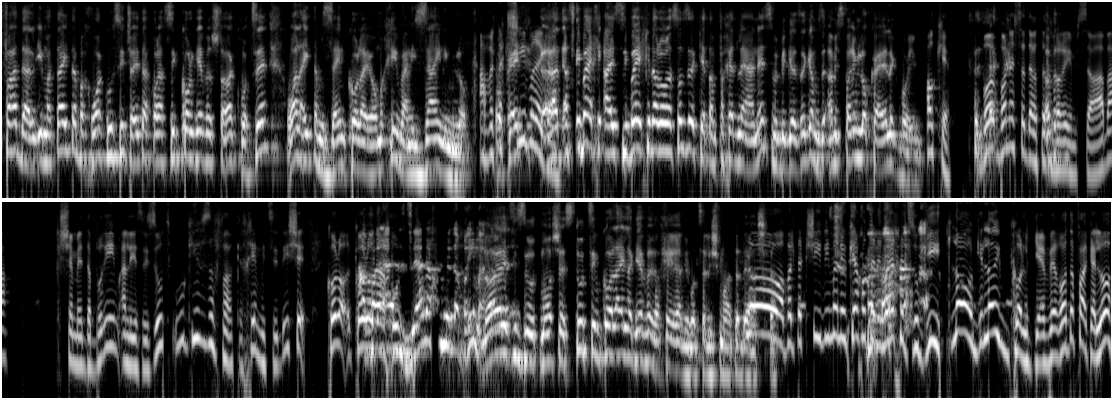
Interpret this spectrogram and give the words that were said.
תפאדל, אם אתה היית בחורה כוסית שהיית יכול להשיג כל גבר שאתה רק רוצה, וואלה, היית מזיין כל היום, אחי, ואני זין אם לא. אבל אוקיי? תקשיב רגע. הסיבה, הסיבה היחידה לא לעשות זה כי אתה מפחד להיאנס, ובגלל זה גם זה- המספרים לא כאלה גבוהים. אוקיי, בוא, בוא נסדר את הדברים, סבבה? כשמדברים על יזיזות, who gives a fuck, אחי, מצידי שכל כל עוד אבל אנחנו... על זה אנחנו מדברים. לא היה זיזות, משה, סטוצים כל לילה גבר אחר, אני רוצה לשמוע את הדעה שלך. לא, אבל תקשיב, אם אני לוקח אותה למערכת זוגית, לא, לא עם כל גבר, the fuck, אני לא...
